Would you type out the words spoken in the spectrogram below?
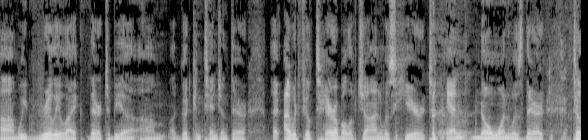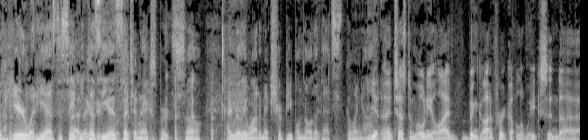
Um, we'd really like there to be a um, a good contingent there. I, I would feel terrible if Jon was here to and no one was there to hear what he has to say because he is such an expert. So I really want to make sure people know that that's going on. Yeah, a testimonial. I've been gone for a couple of weeks and uh,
